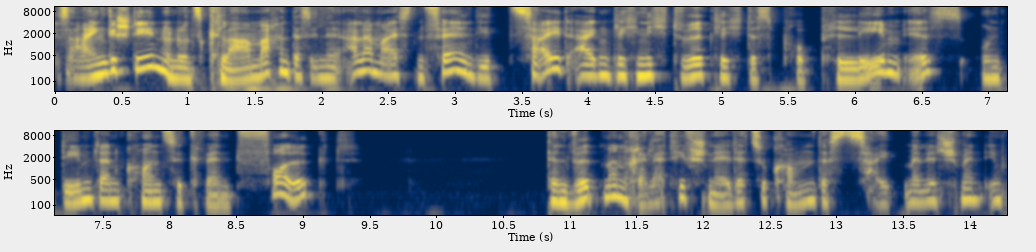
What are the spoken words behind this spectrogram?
das eingestehen und uns klar machen, dass in den allermeisten Fällen die Zeit eigentlich nicht wirklich das Problem ist und dem dann konsequent folgt, dann wird man relativ schnell dazu kommen, das Zeitmanagement in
